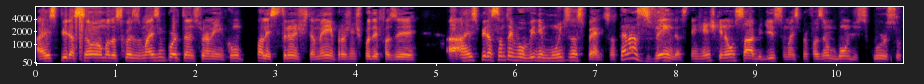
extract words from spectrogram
a respiração é uma das coisas mais importantes para mim, como palestrante também, para a gente poder fazer. A, respiração está envolvida em muitos aspectos, até nas vendas. Tem gente que não sabe disso, mas para fazer um bom discurso,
